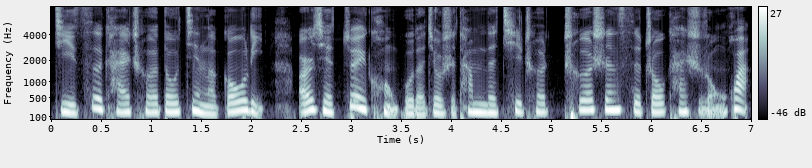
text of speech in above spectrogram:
几次开车都进了沟里，而且最恐怖的就是他们的汽车车身四周开始融化。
